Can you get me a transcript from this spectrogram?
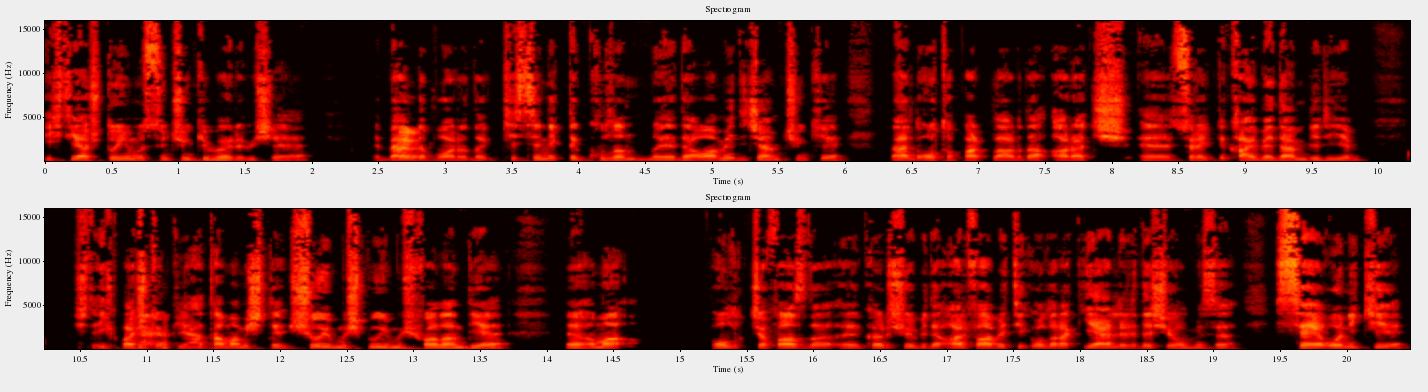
İhtiyaç duymuşsun çünkü böyle bir şeye. E, ben evet. de bu arada kesinlikle kullanmaya devam edeceğim. Çünkü ben de otoparklarda araç e, sürekli kaybeden biriyim. İşte ilk başta ki ya tamam işte şuymuş buymuş falan diye. E, ama oldukça fazla e, karışıyor. Bir de alfabetik olarak yerleri de şey ol mesela S12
